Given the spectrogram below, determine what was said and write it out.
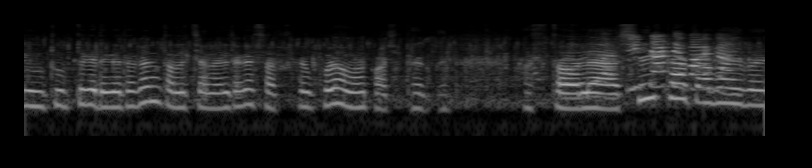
ইউটিউব থেকে দেখে থাকেন, তাহলে চ্যানেলটাকে সাবস্ক্রাইব করে আমার পাশে থাকবেন। আজ তাহলে আসি। টাটা বাই বাই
